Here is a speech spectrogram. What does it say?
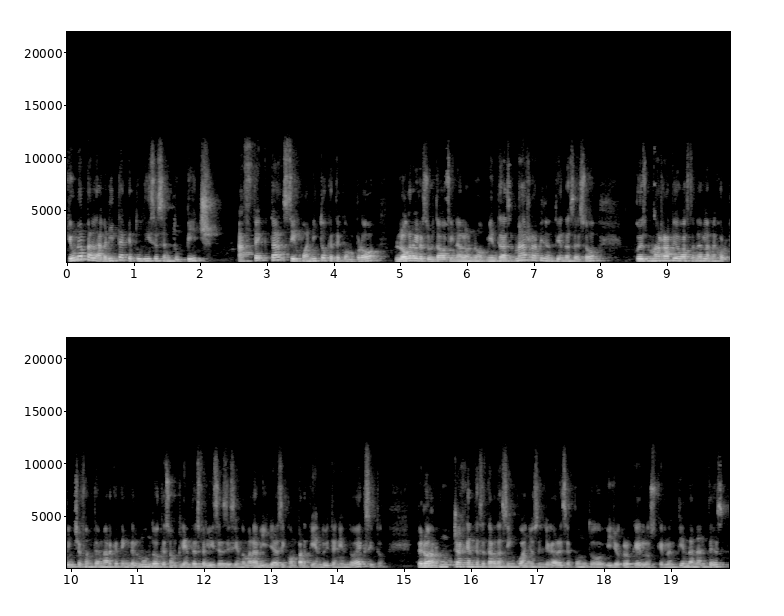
que una palabrita que tú dices en tu pitch afecta si Juanito que te compró logra el resultado final o no. Mientras más rápido entiendas eso, pues más rápido vas a tener la mejor pinche fuente de marketing del mundo, que son clientes felices diciendo maravillas y compartiendo y teniendo éxito. Pero mucha gente se tarda cinco años en llegar a ese punto y yo creo que los que lo entiendan antes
